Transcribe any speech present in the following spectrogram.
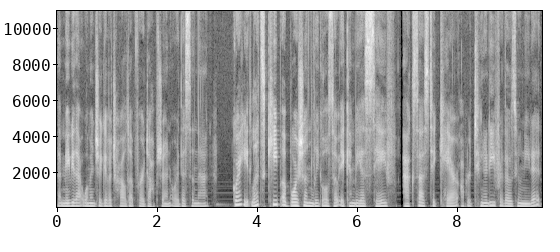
that maybe that woman should give a child up for adoption or this and that. Great, let's keep abortion legal so it can be a safe access to care opportunity for those who need it.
